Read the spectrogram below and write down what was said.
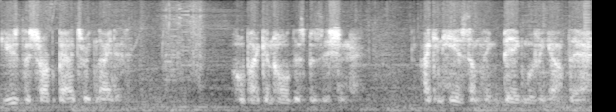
Use the shock pad to ignite it. Hope I can hold this position. I can hear something big moving out there.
